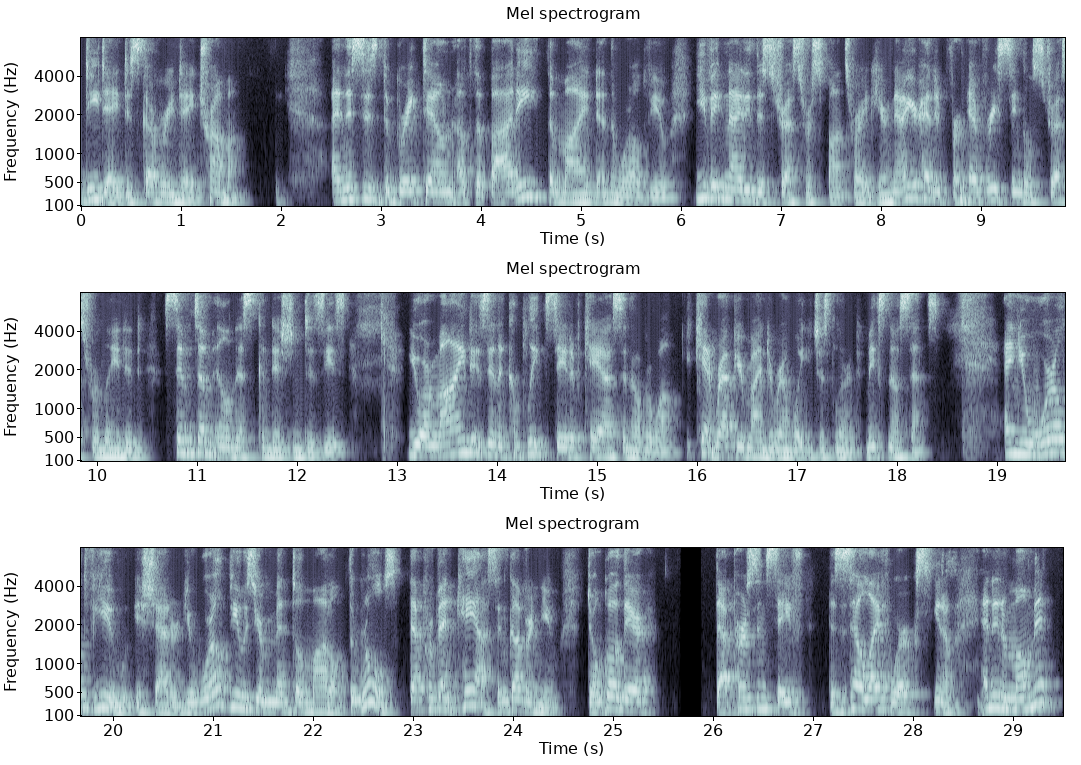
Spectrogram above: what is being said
D Day, Discovery Day, trauma. And this is the breakdown of the body, the mind, and the worldview. You've ignited the stress response right here. Now you're headed for every single stress related symptom, illness, condition, disease. Your mind is in a complete state of chaos and overwhelm. You can't wrap your mind around what you just learned, it makes no sense. And your worldview is shattered. Your worldview is your mental model, the rules that prevent chaos and govern you. Don't go there. That person's safe. This is how life works, you know. And in a moment,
